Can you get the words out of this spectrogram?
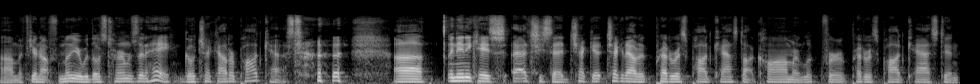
Um, if you're not familiar with those terms, then hey, go check out her podcast. uh, in any case, as she said, check it check it out at preteristpodcast.com or look for Preterist Podcast in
